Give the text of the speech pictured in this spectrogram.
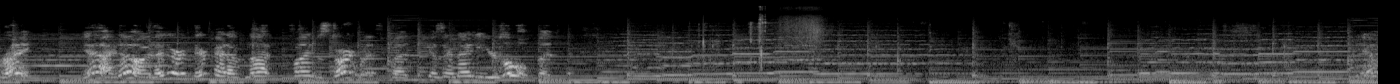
right? Yeah, I know. They're they're kind of not fine to start with, but because they're 90 years old, but. Yeah.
